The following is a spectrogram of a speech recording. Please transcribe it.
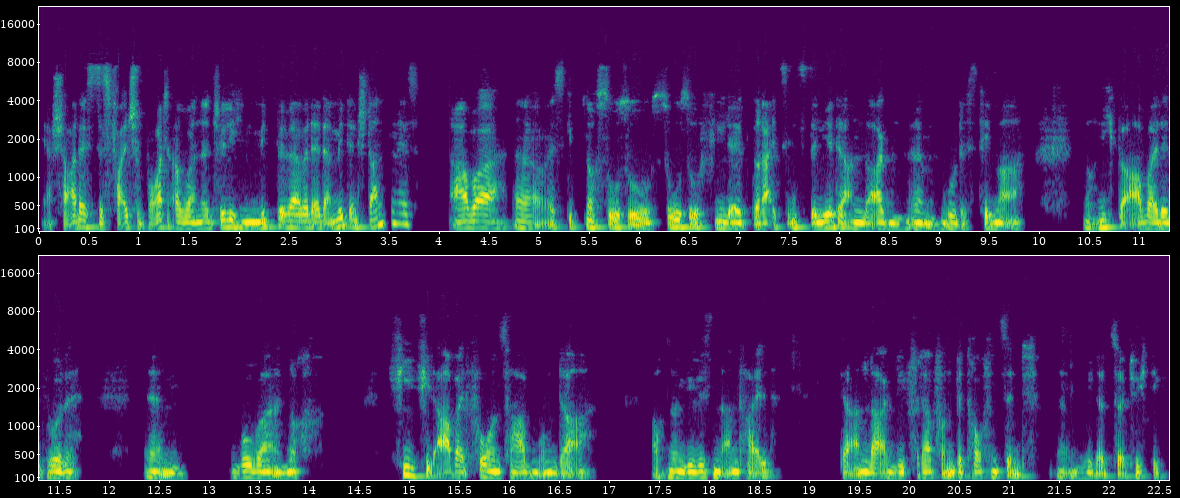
ja, schade ist das falsche Wort, aber natürlich ein Mitbewerber, der da mit entstanden ist. Aber äh, es gibt noch so, so, so, so viele bereits installierte Anlagen, ähm, wo das Thema noch nicht bearbeitet wurde, ähm, wo wir noch viel, viel Arbeit vor uns haben, um da auch nur einen gewissen Anteil der Anlagen, die davon betroffen sind, ähm, wieder zu ertüchtigen.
